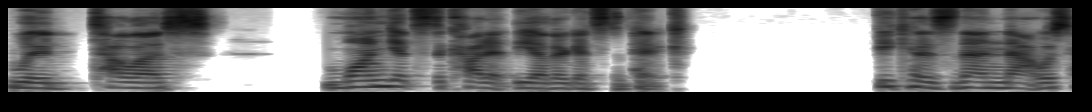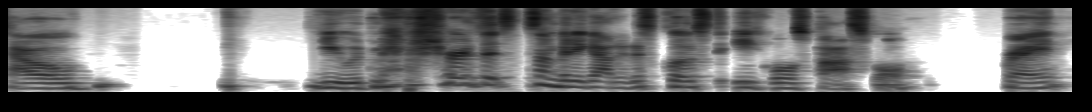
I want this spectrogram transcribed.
would tell us one gets to cut it, the other gets to pick. Because then that was how you would make sure that somebody got it as close to equal as possible. Right.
